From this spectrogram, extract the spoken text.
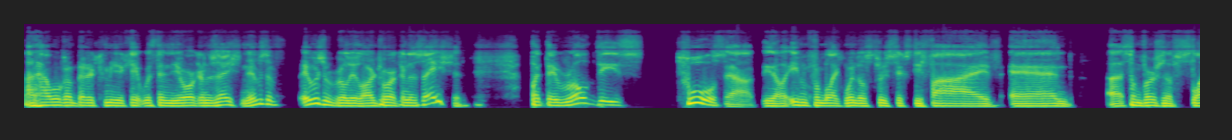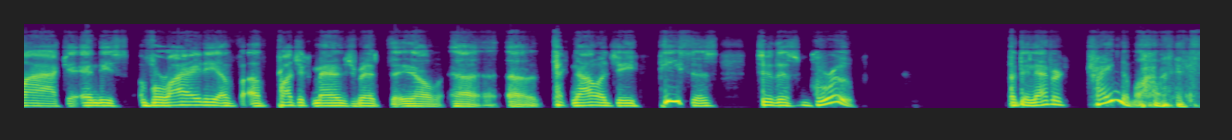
on how we're going to better communicate within the organization. It was a it was a really large organization, but they rolled these tools out. You know, even from like Windows 365 and uh, some version of Slack and these variety of, of project management, you know, uh, uh, technology pieces to this group, but they never trained them on it.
